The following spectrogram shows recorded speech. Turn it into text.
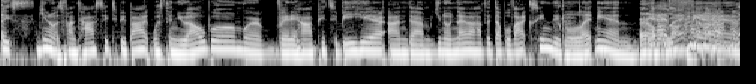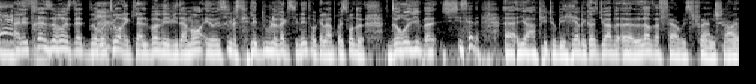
It's you know it's fantastic to be back with the new album. We're very happy to be here, and um, you know now I have the double vaccine. They let me in. They maintenant- let me in. Elle est très heureuse d'être de retour avec l'album évidemment et aussi parce qu'elle est double vaccinée donc elle a l'impression de, de revivre. Bah, she said uh, you're happy to be here because you have a love affair with French. hein.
